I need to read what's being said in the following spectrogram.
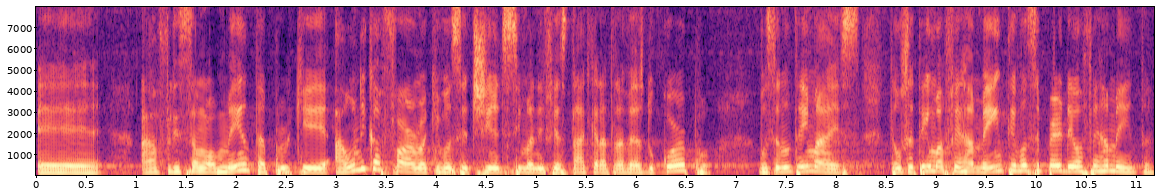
é, a aflição aumenta porque a única forma que você tinha de se manifestar, que era através do corpo, você não tem mais. Então você tem uma ferramenta e você perdeu a ferramenta,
